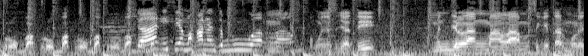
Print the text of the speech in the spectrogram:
gerobak, gerobak, gerobak, gerobak, gerobak. Dan isinya makanan semua Hmm, kang. pokoknya sejati menjelang malam sekitar mulai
